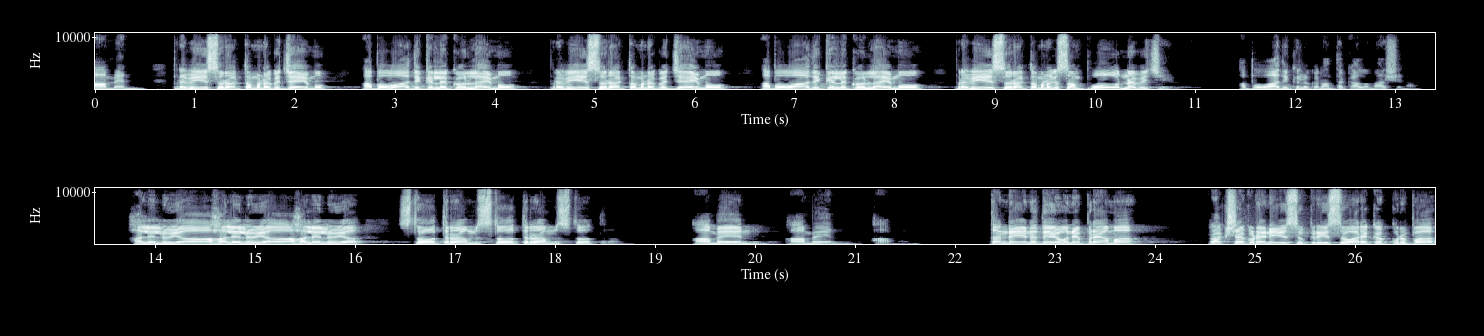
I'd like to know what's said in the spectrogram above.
ఆమెన్. ప్రవేశు రక్తమునకు జయము అపవాదికులకు లయము. ప్రవేశు రక్తమునకు జయము అపవాదికులకు లయము. ప్రవేశు రక్తమునకు సంపూర్ణ విజయం. అపవాదికులకు అంతకాల నాశనం. హలెలుయా హలెలుయా హలెలుయా స్తోత్రం స్తోత్రం స్తోత్రం. Amen amen amen. తండ్రి అయిన దేవుని ప్రేమ రక్షకుడైన యేసుక్రీస్తు వారి యొక్క కృప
